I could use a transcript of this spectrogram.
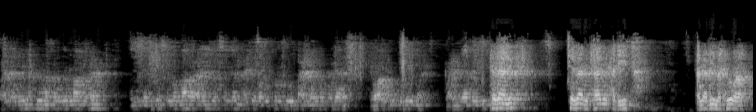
وعن أبي محمود رضي الله عنه أن النبي صلى الله عليه وسلم أعجبه صوته فعلمه الأذان رواه ابن خزيمة. وعن جابر كذلك كذلك هذا الحديث عن أبي محذورة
